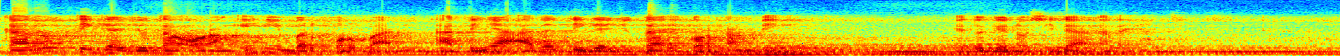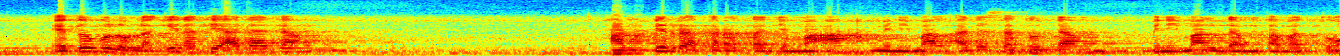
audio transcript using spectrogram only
Kalau 3 juta orang ini berkorban artinya ada 3 juta ekor kambing. Itu genosida katanya. Itu belum lagi nanti ada dam. Hampir rata-rata jemaah minimal ada satu dam minimal dam tamattu.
